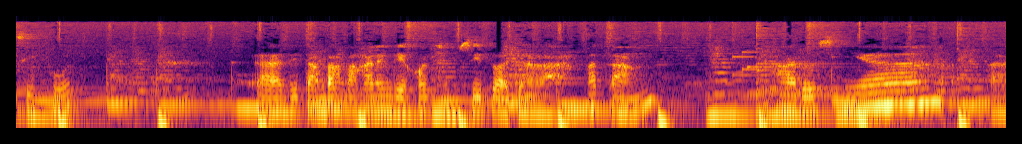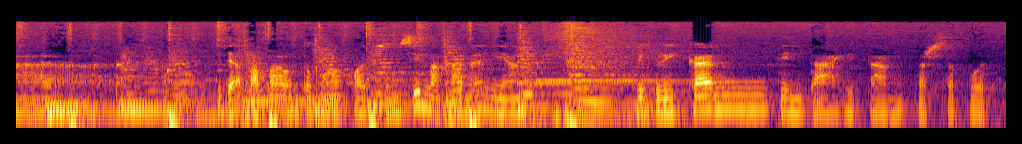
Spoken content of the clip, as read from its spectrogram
seafood, uh, ditambah makanan yang dia konsumsi itu adalah matang, harusnya uh, tidak apa-apa untuk mengkonsumsi makanan yang diberikan tinta hitam tersebut.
